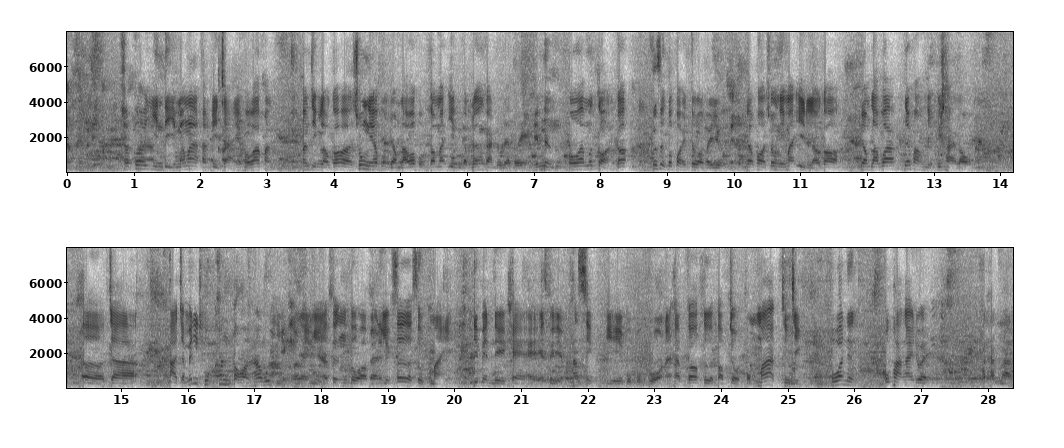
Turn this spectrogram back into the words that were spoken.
กันไหมครับก็ยินดีมากๆครับดีใจ เพราะว่าความความจริงเราก็ช่วงนี้ผมยอมรับว่าผมก็มาอินกับเรื่องการดูแลตัวเองนิดหนึ่งเพราะว่าเมื่อก่อนก็รู้สึกว่าปล่อยตัวไปอยู่ แล้วพอช่วงนี้มาอิน แล้วก็ยอมรับว่าด้วยความเด็กผู้ชายเรา เอ่อจะอาจจะไม่ได้ทุกขั้นตอนเท่าผู้หญิงอะไรเงี้ยซึ่งตัวแบรนด์เล็กเซอร์สูตรใหม่ ที่เป็น Day Care SPF 50 PA บวกบวกๆนะครับ ก็คือตอบโจทย์ผมมากจริงๆ เพราะว่าหนึ่งพกพาง่ายด้วยกระทันมาก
